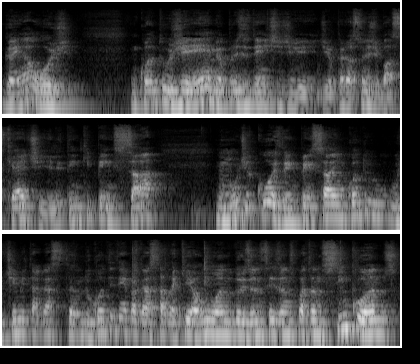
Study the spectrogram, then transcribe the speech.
ganhar hoje. Enquanto o GM, o presidente de, de operações de basquete, ele tem que pensar num monte de coisa, tem que pensar em quanto o time está gastando, quanto ele tem para gastar daqui a um ano, dois anos, seis anos, quatro anos, cinco anos.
